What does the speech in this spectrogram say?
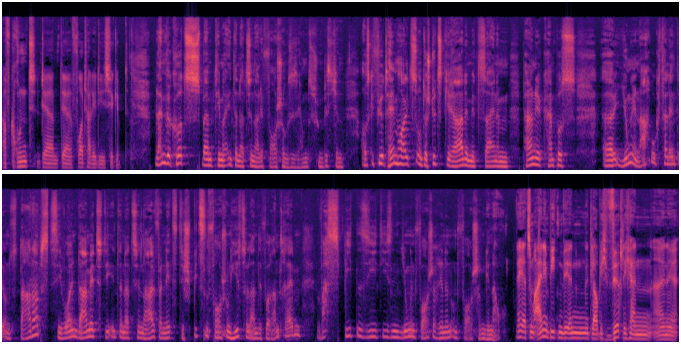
aufgrund der, der Vorteile, die es hier gibt. Bleiben wir kurz beim Thema internationale Forschung. Sie haben es schon ein bisschen ausgeführt. Helmholtz unterstützt gerade mit seinem Pioneer Campus äh, junge Nachwuchstalente und Startups. Sie wollen damit die international vernetzte Spitzenforschung hierzulande vorantreiben. Was bieten Sie diesen jungen Forscherinnen und Forschern genau? Naja, zum einen bieten wir ihnen, glaube ich, wirklich ein, eine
